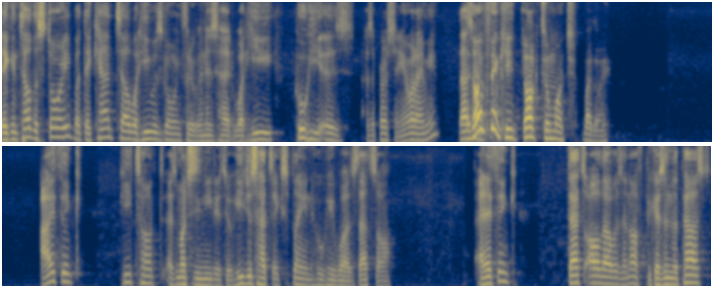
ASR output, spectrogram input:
they can tell the story, but they can't tell what he was going through in his head, what he, who he is as a person. You know what I mean? I don't think he talked too much by the way I think he talked as much as he needed to. He just had to explain who he was. That's all. And I think that's all that was enough because in the past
